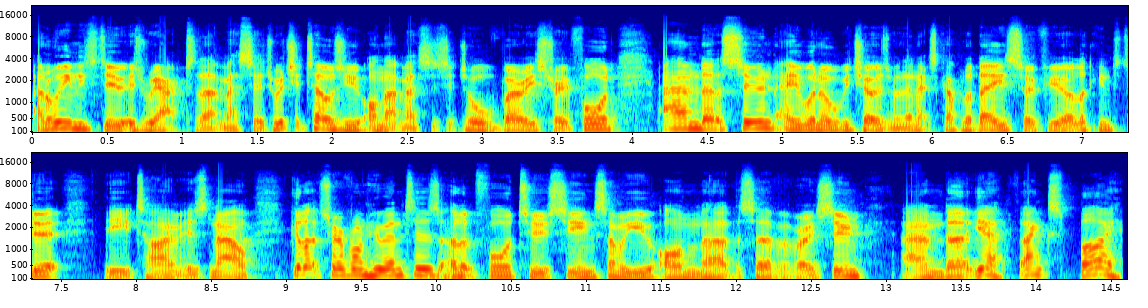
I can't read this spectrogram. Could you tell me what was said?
and all you need to do is react to that message, which it tells you on that message. It's all very straightforward, and uh, soon a winner will be chosen in the next couple of days. So if you're looking to do it, the time is now. Good luck to everyone who enters. I look forward to seeing some of you on uh, the server very soon, and uh, yeah, thanks. Bye.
